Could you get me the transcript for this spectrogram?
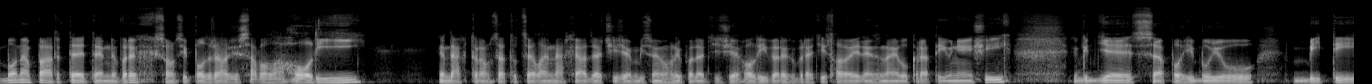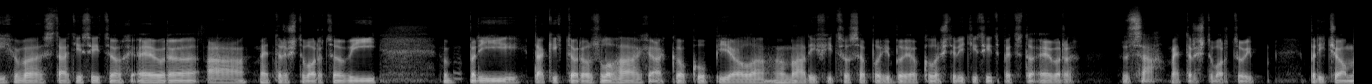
Bonaparte, ten vrch som si pozrel, že sa volá Holý na ktorom sa to celé nachádza, čiže by sme mohli povedať, že Holý vrch v Bratislave je jeden z najlukratívnejších, kde sa pohybujú byty v 100 tisícoch eur a metr štvorcový pri takýchto rozlohách, ako kúpil mladý Fico, sa pohybuje okolo 4500 eur za metr štvorcový pričom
